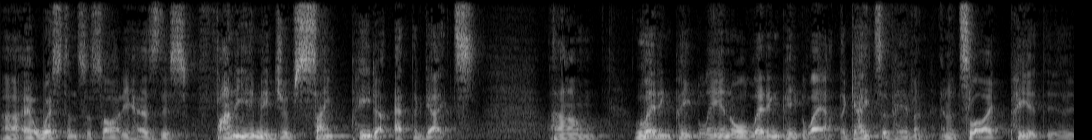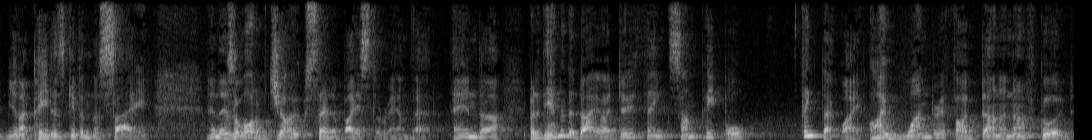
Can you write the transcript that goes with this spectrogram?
uh, our Western society, has this funny image of St. Peter at the gates, um, letting people in or letting people out, the gates of heaven. And it's like, you know, Peter's given the say. And there's a lot of jokes that are based around that. And, uh, but at the end of the day, I do think some people think that way. I wonder if I've done enough good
